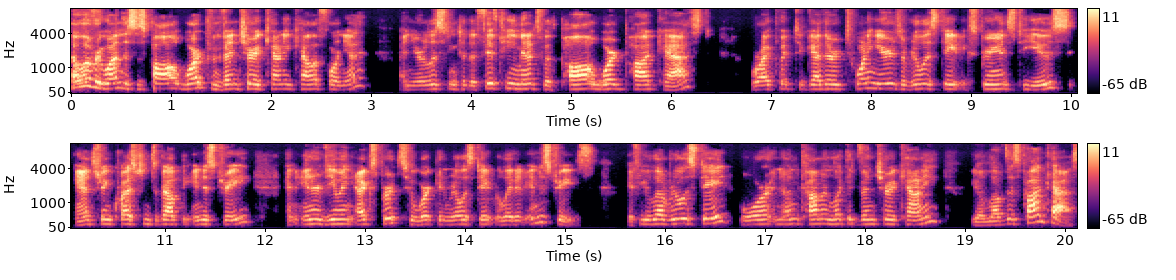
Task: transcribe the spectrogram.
Hello, everyone. This is Paul Ward from Ventura County, California, and you're listening to the 15 Minutes with Paul Ward podcast, where I put together 20 years of real estate experience to use, answering questions about the industry, and interviewing experts who work in real estate related industries. If you love real estate or an uncommon look at Ventura County, you'll love this podcast.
